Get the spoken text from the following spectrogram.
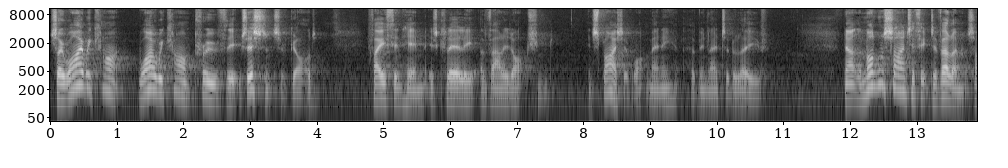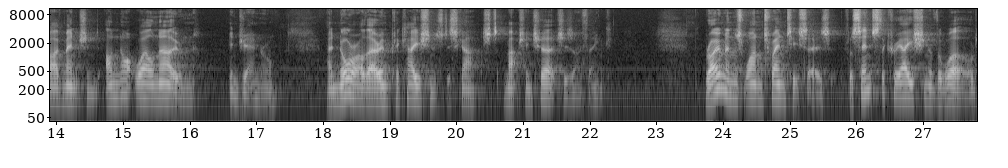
So, why we can't while we can't prove the existence of God, faith in Him is clearly a valid option, in spite of what many have been led to believe. Now, the modern scientific developments I've mentioned are not well known in general, and nor are their implications discussed much in churches, I think. Romans 1:20 says, "For since the creation of the world,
